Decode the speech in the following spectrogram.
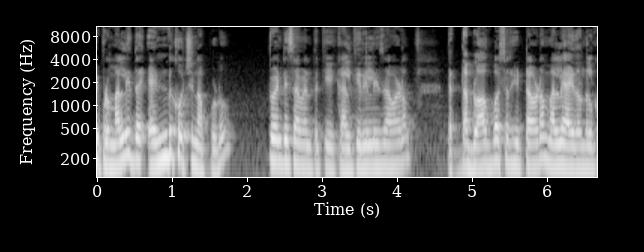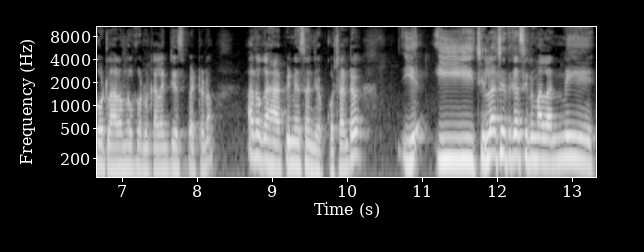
ఇప్పుడు మళ్ళీ ద ఎండ్కి వచ్చినప్పుడు ట్వంటీ సెవెంత్కి కలికి రిలీజ్ అవ్వడం పెద్ద బ్లాక్ బస్టర్ హిట్ అవ్వడం మళ్ళీ ఐదు వందల కోట్లు ఆరు వందల కోట్లు కలెక్ట్ చేసి పెట్టడం అదొక హ్యాపీనెస్ అని చెప్పుకోవచ్చు. అంటే ఈ ఈ చిల్లా చితిక సినిమాలన్నీ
